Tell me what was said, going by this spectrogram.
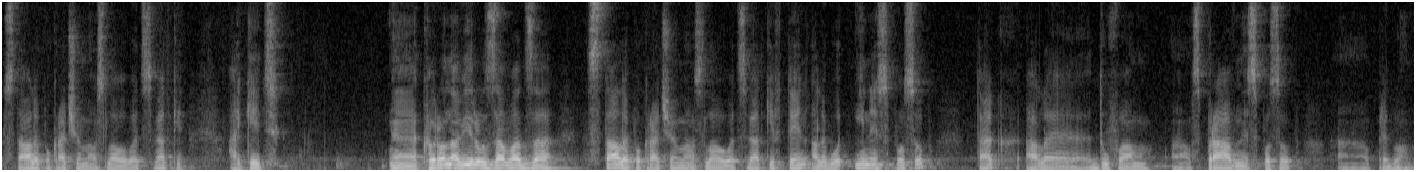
stále pokračujeme oslavovať sviatky. Aj keď e, koronavírus zavádza, stále pokračujeme oslavovať sviatky v ten alebo iný spôsob, tak, ale dúfam v správny spôsob pred Bohom.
